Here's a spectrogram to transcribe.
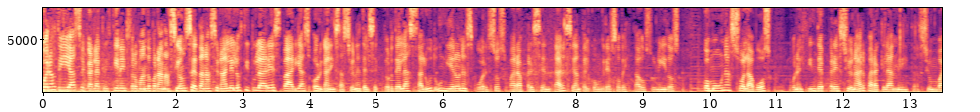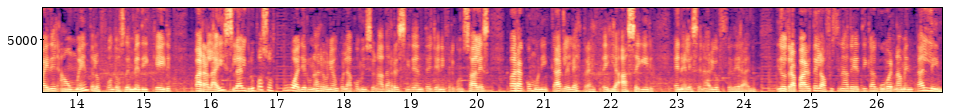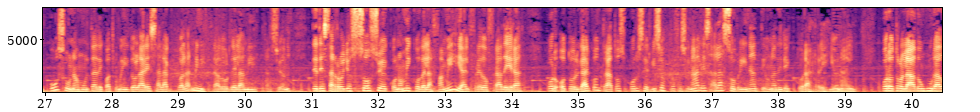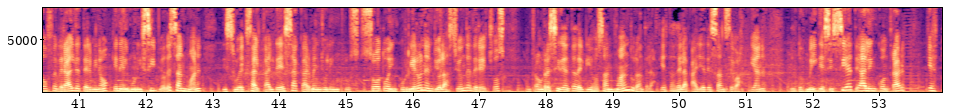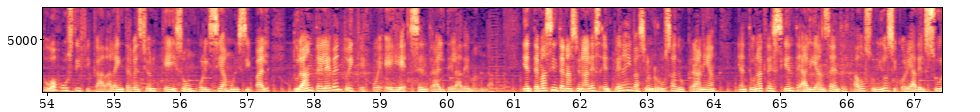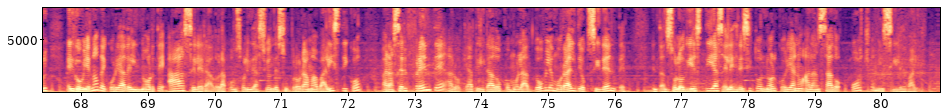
Buenos días, soy Carla Cristina informando para Nación Z Nacional de los titulares. Varias organizaciones del sector de la salud unieron esfuerzos para presentarse ante el Congreso de Estados Unidos como una sola voz con el fin de presionar para que la administración Biden aumente los fondos de Medicaid para la isla. El grupo sostuvo ayer una reunión con la comisionada residente Jennifer González para comunicarle la estrategia a seguir en el escenario federal. Y de otra parte, la Oficina de Ética Gubernamental le impuso una multa de 4 mil dólares al actual administrador de la Administración de Desarrollo Socioeconómico de la Familia, Alfredo Fradera, por otorgar contratos por servicios profesionales a la sobrina de una directora regional. Por otro lado, un jurado federal determinó que en el municipio de San Juan y su exalcaldesa Carmen Yulín Cruz Soto incurrieron en violación de derechos contra un residente del viejo San Juan durante las fiestas de la calle de San Sebastián en el 2017 al encontrar que estuvo justificada la intervención que hizo un policía municipal durante el evento y que fue eje central de la demanda. Y en temas internacionales, en plena invasión rusa de Ucrania y ante una creciente alianza entre Estados Unidos y Corea del Sur, el gobierno de Corea del Norte ha acelerado la consolidación de su programa balístico para hacer frente a lo que ha tildado como la doble moral de Occidente. En tan solo 10 días, el ejército norcoreano ha lanzado ocho misiles balísticos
